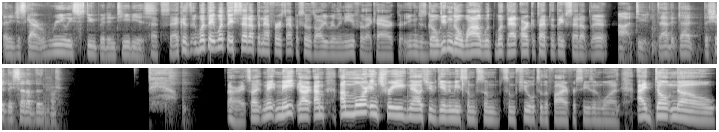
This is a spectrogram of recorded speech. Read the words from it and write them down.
that it just got really stupid and tedious. That's sad because what they what they set up in that first episode is all you really need for that character. You can just go you can go wild with what that archetype that they've set up there. Ah, dude, that that the shit they set up the All right, so I, may, may, right, I'm I'm more intrigued now that you've given me some some some fuel to the fire for season one. I don't know.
